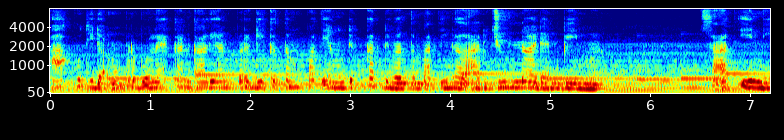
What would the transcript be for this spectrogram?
Aku tidak memperbolehkan kalian pergi ke tempat yang dekat dengan tempat tinggal Arjuna dan Bima. Saat ini,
